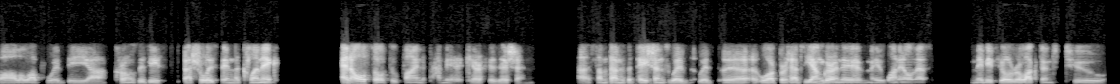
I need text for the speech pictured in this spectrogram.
follow-up with the uh, Crohn's disease specialist in the clinic, and also to find a primary care physician. Uh, sometimes the patients with with uh, who are perhaps younger and they have maybe one illness maybe feel reluctant to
